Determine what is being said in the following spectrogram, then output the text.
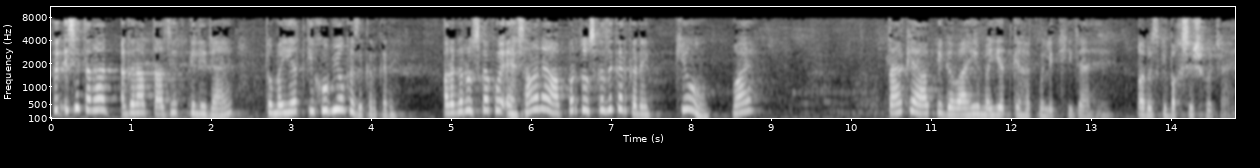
پھر اسی طرح اگر آپ تعزیت کے لیے جائیں تو میت کی خوبیوں کا ذکر کریں۔ اور اگر اس کا کوئی احسان ہے آپ پر تو اس کا ذکر کریں۔ کیوں؟ وائے تاکہ آپ کی گواہی میت کے حق میں لکھی جائے اور اس کی بخشش ہو جائے۔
